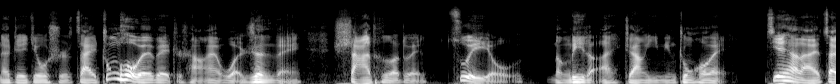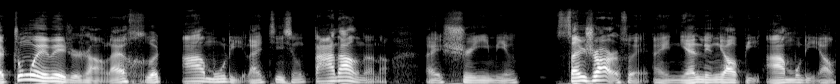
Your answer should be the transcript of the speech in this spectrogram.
那这就是在中后卫位置上，哎，我认为沙特队最有能力的，哎，这样一名中后卫。接下来在中卫位置上来和阿姆里来进行搭档的呢，哎，是一名三十二岁，哎，年龄要比阿姆里要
